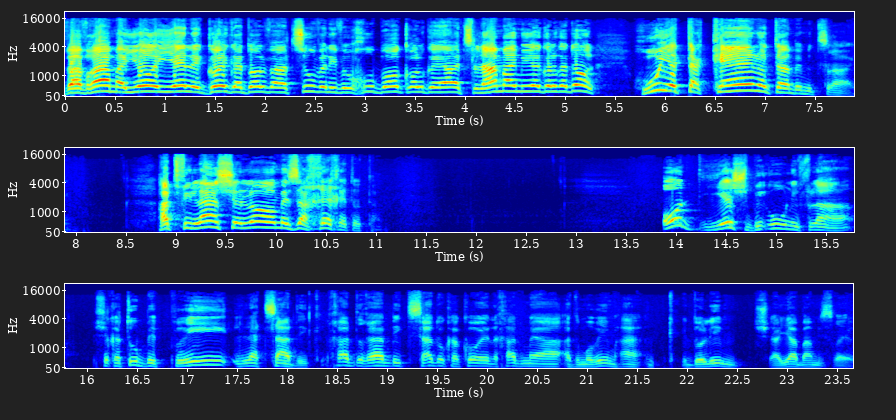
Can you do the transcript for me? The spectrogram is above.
ואברהם היו יהיה לגוי גדול ועצוב ונברכו בו כל גוי הארץ. למה הם יהיו גוי גדול? הוא יתקן אותם במצרים. התפילה שלו מזככת אותם. עוד יש ביאור נפלא שכתוב בפרי לצדיק. אחד רבי צדוק הכהן, אחד מהאדמו"רים הגדולים שהיה בעם ישראל.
